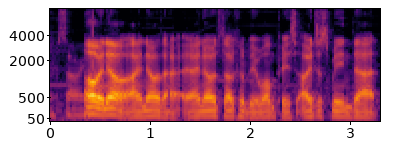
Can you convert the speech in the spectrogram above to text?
I'm sorry. Oh, no, I know that. I know it's not going to be One Piece. I just mean that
